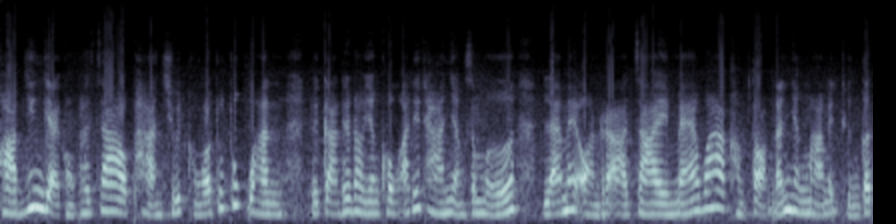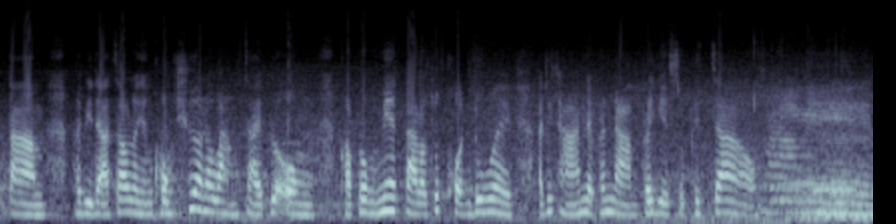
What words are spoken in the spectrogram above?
ความยิ่งใหญ่ของพระเจ้าผ่านชีวิตของเราทุกๆวัน โดยการที่เรายังคงอธิษฐานอย่างเสมอ และไม่อ่อนระอาใจ แม้ว่าคำตอบนั้นยังมาไม่ถึงก็ตาม พระบิดาเจ้าเรายังคงเชื่อและวางใจพระองค์ ขอพระองค์เมตตาเราทุกคนด้วย อธิษฐานในพระนามพระเยซูคริสต์เจ้าอาเมน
